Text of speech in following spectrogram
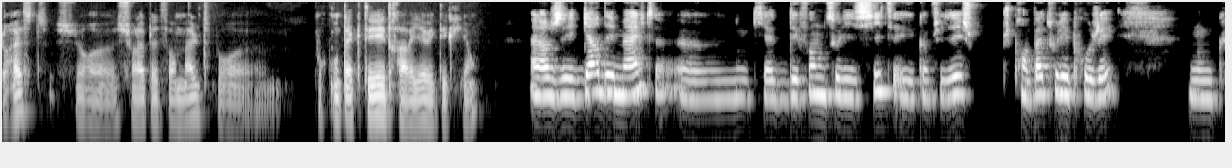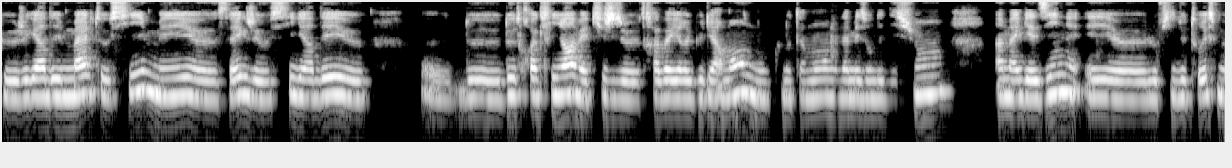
restes sur, euh, sur la plateforme Malte pour, euh, pour contacter et travailler avec tes clients? Alors j'ai gardé Malte, euh, donc il y a des fois on me sollicite et comme tu disais je, je prends pas tous les projets. Donc j'ai gardé Malte aussi, mais c'est vrai que j'ai aussi gardé de deux trois clients avec qui je travaille régulièrement, donc notamment la maison d'édition, un magazine et euh, l'office du tourisme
